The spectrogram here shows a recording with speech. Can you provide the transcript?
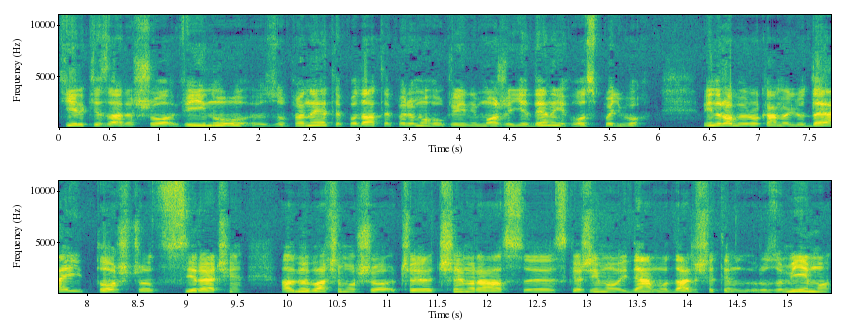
тільки зараз, що війну зупинити, подати перемогу Україні може єдиний Господь Бог. Він робить руками людей тощо ці речі, але ми бачимо, що чи, чим раз, е, скажімо, йдемо далі, тим розуміємо,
